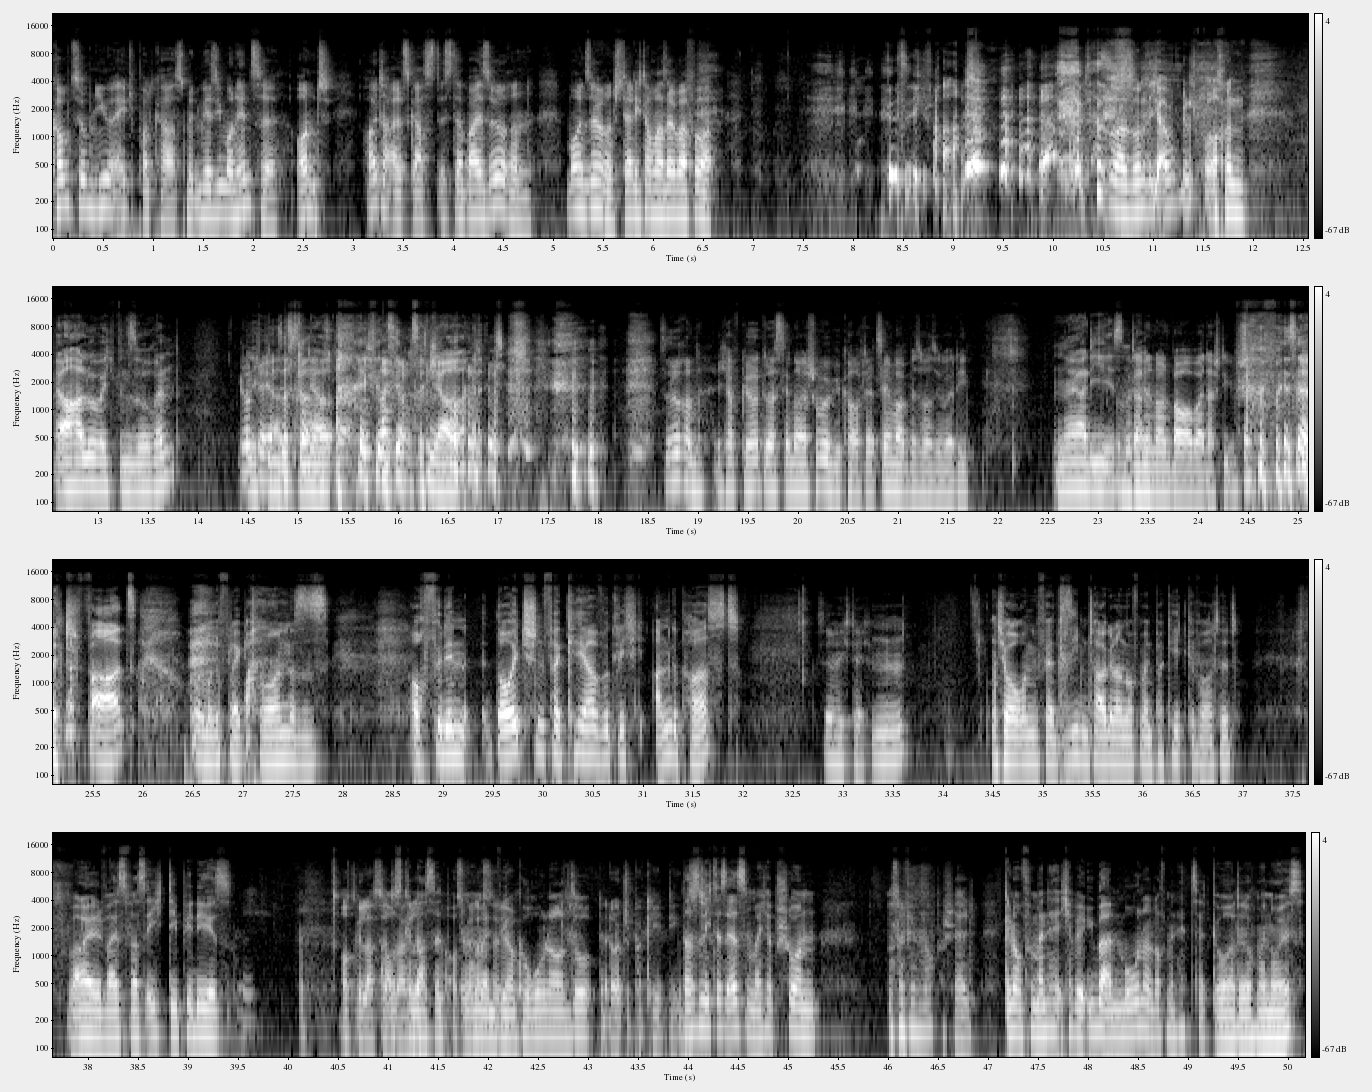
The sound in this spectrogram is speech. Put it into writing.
willkommen zum New Age Podcast mit mir Simon Hinze und heute als Gast ist dabei Sören. Moin Sören, stell dich doch mal selber vor. Ich verarscht. Das war so nicht abgesprochen. Ja, hallo, ich bin Sören. Und ich Okay, bin alles 17 klar, Jahre, ich bin Das reicht 17 auch Jahre alt. Sören, ich habe gehört, du hast dir neue Schuhe gekauft. Erzähl mal ein bisschen was über die. Naja, die ist Über deine neuen Bauarbeiterstiefel. ist halt schwarz und Reflektoren. Das ist auch für den deutschen Verkehr wirklich angepasst. Sehr wichtig. Mhm. Ich habe auch ungefähr sieben Tage lang auf mein Paket gewartet. Weil, weißt was ich, DPD ist Ausgelastet. wir. ausgelastet, im Moment wegen ja. Corona und so. Der deutsche Paketdienst. Das ist nicht das erste Mal. Ich habe schon. Was habe ich mir noch bestellt? Genau, für mein ich habe ja über einen Monat auf mein Headset gewartet, auf mein neues.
